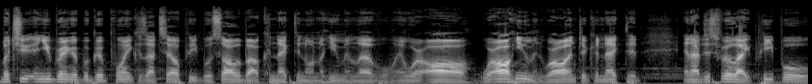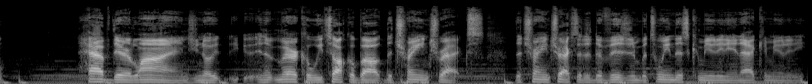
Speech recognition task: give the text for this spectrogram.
But you and you bring up a good point because I tell people it's all about connecting on a human level, and we're all we're all human, we're all interconnected, and I just feel like people have their lines. You know, in America we talk about the train tracks, the train tracks of the division between this community and that community,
